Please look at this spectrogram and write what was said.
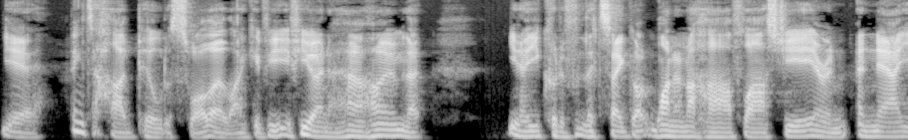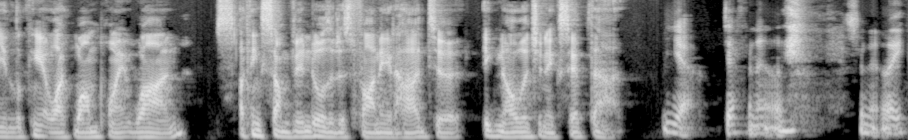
Yeah, I think it's a hard pill to swallow. Like if you if you own a home that you know you could have let's say got one and a half last year, and and now you're looking at like one point one. I think some vendors are just finding it hard to acknowledge and accept that. Yeah, definitely, definitely.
